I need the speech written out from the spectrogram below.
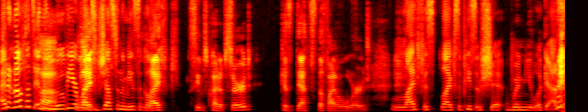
I don't know if that's in the Uh, movie or if life- that's just in the musical. Life seems quite absurd because death's the final word. Life is life's a piece of shit when you look at it.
